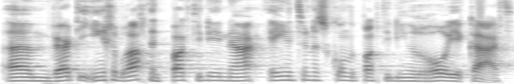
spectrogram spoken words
ehm, werd hij ingebracht en pakte hij na 21 seconden pakte hij een rode kaart.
